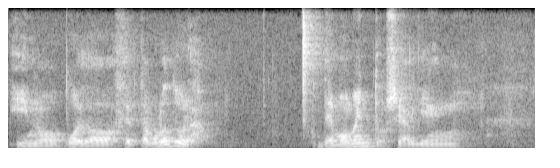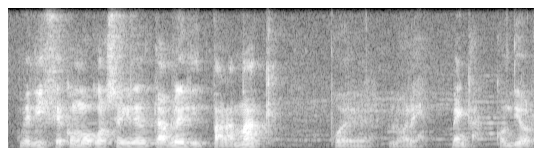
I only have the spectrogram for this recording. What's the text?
y no puedo hacer tabulatura. De momento, si alguien me dice cómo conseguir el tablet para Mac, pues lo haré. Venga, con Dios.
